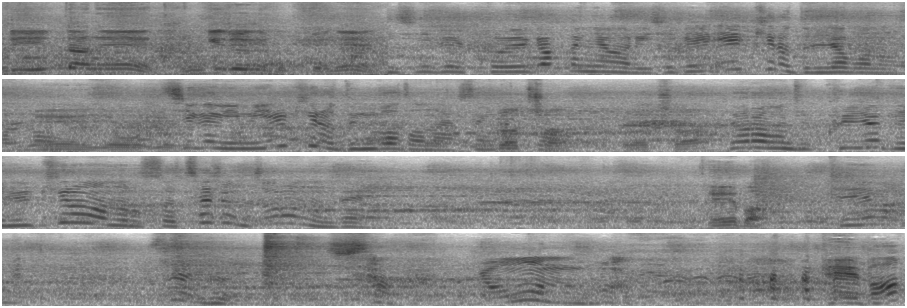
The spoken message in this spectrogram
우리 일단은 단기적인 목표는 20일 골격 근량을 21 1kg 늘려보는 걸로 예, 요, 요. 지금 이미 1kg 는 거잖아요 생각보다 그렇죠, 그렇죠. 여러분 저 근력이 1kg나 늘었어요 체중 줄었는데 대박. 대박 진짜 영혼 뭐 대박?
